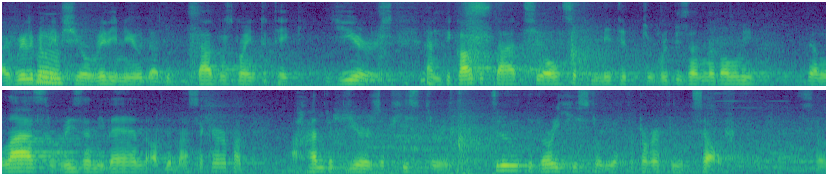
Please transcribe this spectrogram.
I really believe she already knew that the- that was going to take years. And because of that, she also committed to represent not only the last recent event of the massacre, but a hundred years of history through the very history of photography itself. So,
